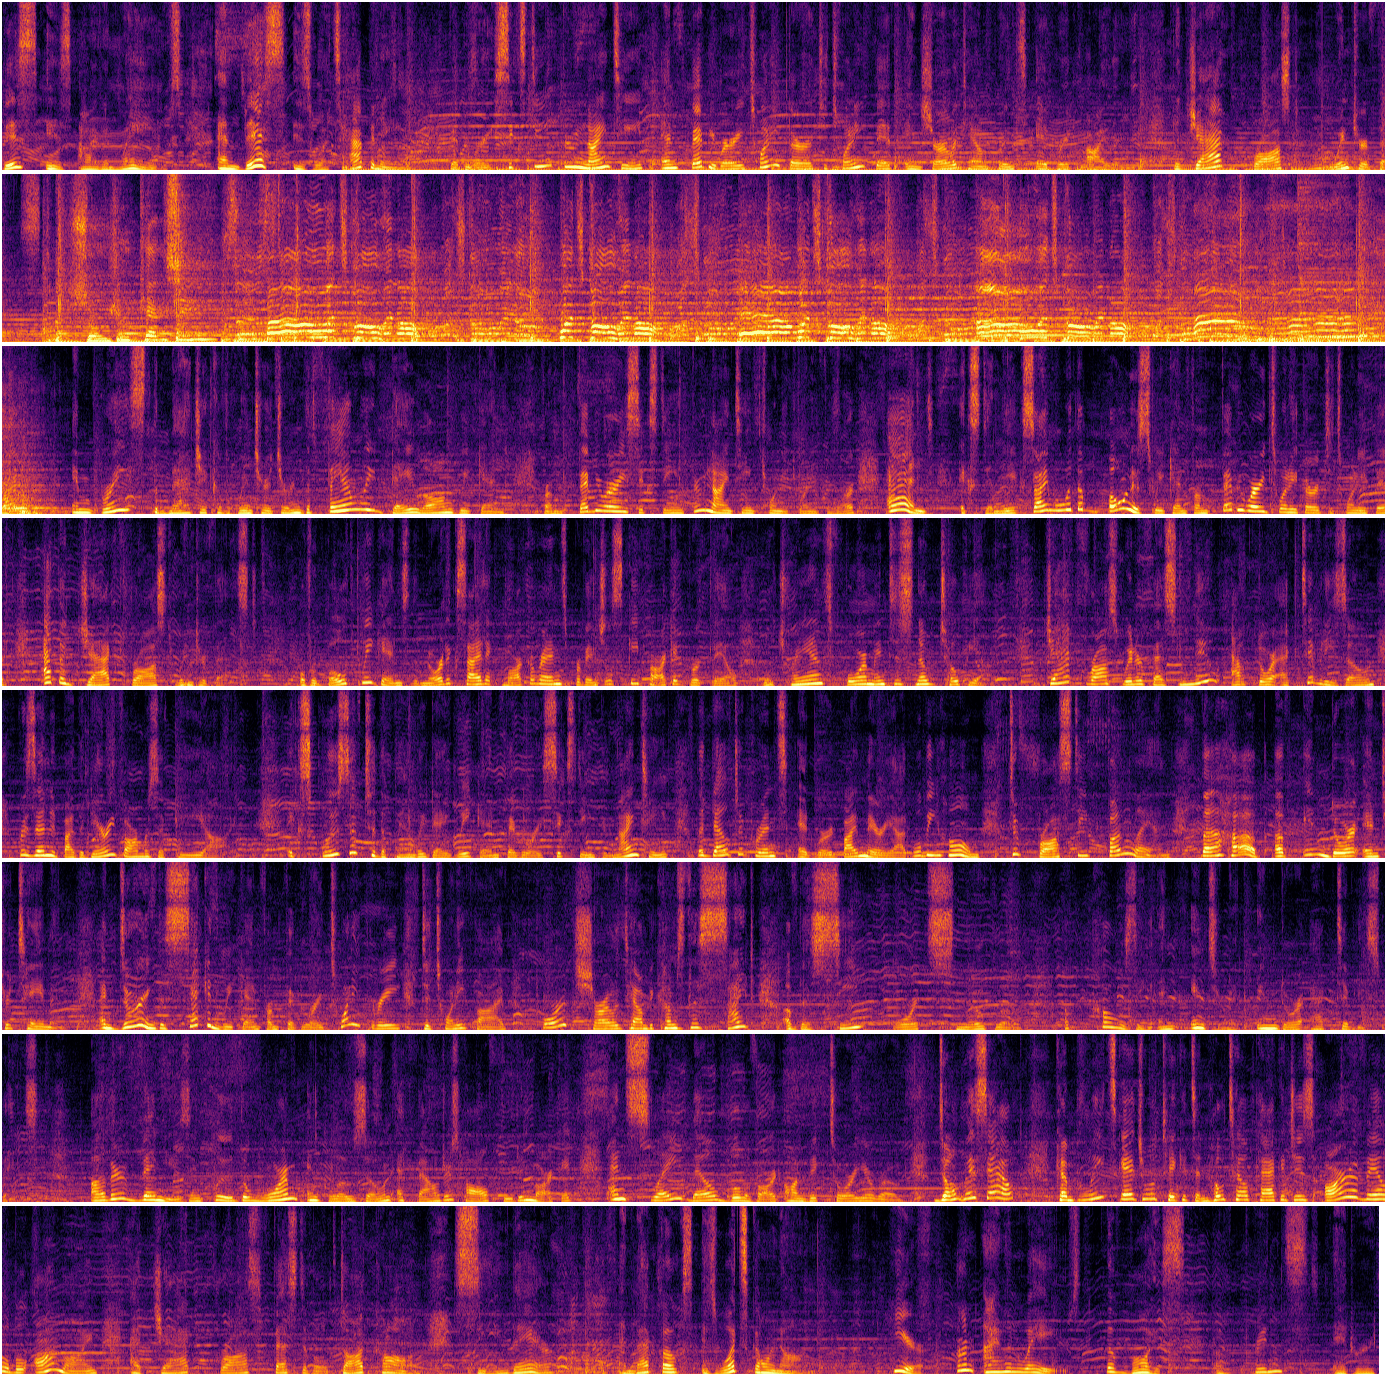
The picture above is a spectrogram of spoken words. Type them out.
This is Island Waves, and this is what's happening February 16th through 19th and February 23rd to 25th in Charlottetown, Prince Edward Island. The Jack Frost Winterfest. So you can see oh, the magic of winter during the family day long weekend from February 16th through 19th, 2024, and extend the excitement with a bonus weekend from February 23rd to 25th at the Jack Frost Winterfest. Over both weekends, the Nordic site at Mark Arendz Provincial Ski Park at Brookvale will transform into Snowtopia. Jack Frost Winterfest's new outdoor activity zone presented by the dairy farmers of PEI. Exclusive to the Family Day weekend, February 16th through 19th, the Delta Prince Edward by Marriott will be home to Frosty Funland, the hub of indoor entertainment. And during the second weekend from February 23 to 25, Port Charlottetown becomes the site of the Seaport Snow Globe, a cozy and intimate indoor activity space. Other venues include the Warm and Glow Zone at Founders Hall Food and Market and Sleigh Bell Boulevard on Victoria Row. Don't miss out. Complete schedule tickets and hotel packages are available online at jackfrostfestival.com. See you there. And that, folks, is what's going on here on Island Waves, the voice of Prince Edward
